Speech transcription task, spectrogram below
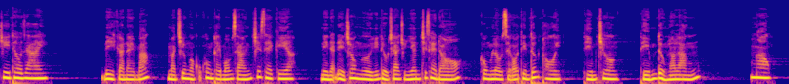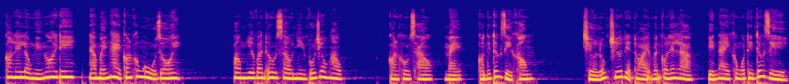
chỉ thở dài. Đi cả này Bắc mà Triều Ngọc cũng không thấy bóng dáng chiếc xe kia, nên đã để cho người đi điều tra chủ nhân chiếc xe đó, không lâu sẽ có tin tức thôi. Thím Trương, thím đừng lo lắng. Ngọc, con lên lầu nghỉ ngơi đi, đã mấy ngày con không ngủ rồi. Phong Như Văn ưu sầu nhìn Vũ Triều Ngọc. Con không sao, mẹ, có tin tức gì không? Trừ lúc trước điện thoại vẫn còn liên lạc, đến nay không có tin tức gì.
